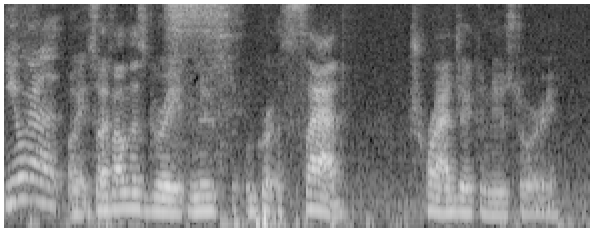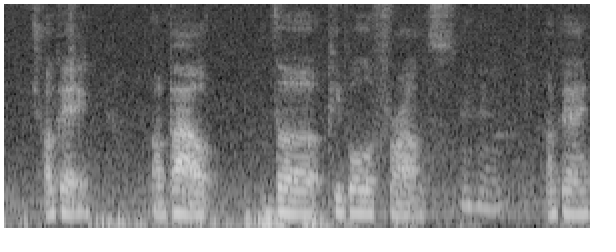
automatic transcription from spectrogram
You were going to. Okay, so I found this great news, gr- sad, tragic news story. Okay, about the people of France. hmm Okay,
